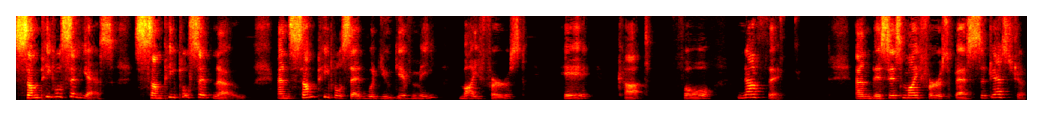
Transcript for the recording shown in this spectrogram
Some people said yes. Some people said no. And some people said, would you give me my first haircut for nothing? And this is my first best suggestion.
